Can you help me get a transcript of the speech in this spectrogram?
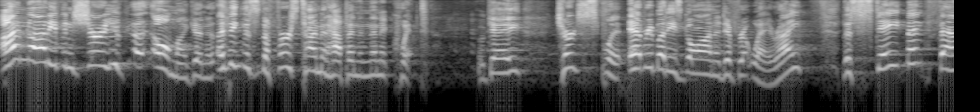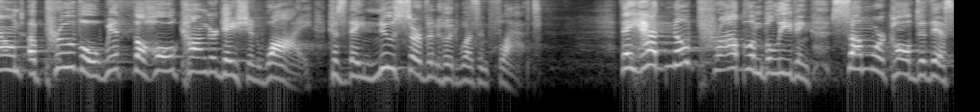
I'm not even sure you, uh, oh my goodness. I think this is the first time it happened and then it quit. Okay? Church split. Everybody's gone a different way, right? The statement found approval with the whole congregation. Why? Because they knew servanthood wasn't flat. They had no problem believing some were called to this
